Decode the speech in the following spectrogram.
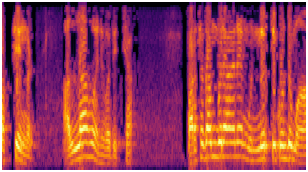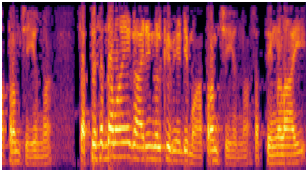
സത്യങ്ങൾ അള്ളാഹു അനുവദിച്ച പരശതമ്പുരാനെ മുൻനിർത്തിക്കൊണ്ട് മാത്രം ചെയ്യുന്ന സത്യസന്ധമായ കാര്യങ്ങൾക്ക് വേണ്ടി മാത്രം ചെയ്യുന്ന സത്യങ്ങളായി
